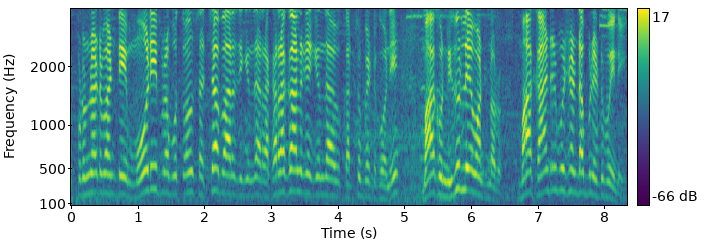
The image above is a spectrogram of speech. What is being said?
ఇప్పుడున్నటువంటి మోడీ ప్రభుత్వం స్వచ్ఛ భారత్ కింద రకరకాలుగా కింద ఖర్చు పెట్టుకొని మాకు నిధులు లేవంటున్నారు. మా కాంట్రిబ్యూషన్ డబ్బులు ఎటుపోయినాయి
